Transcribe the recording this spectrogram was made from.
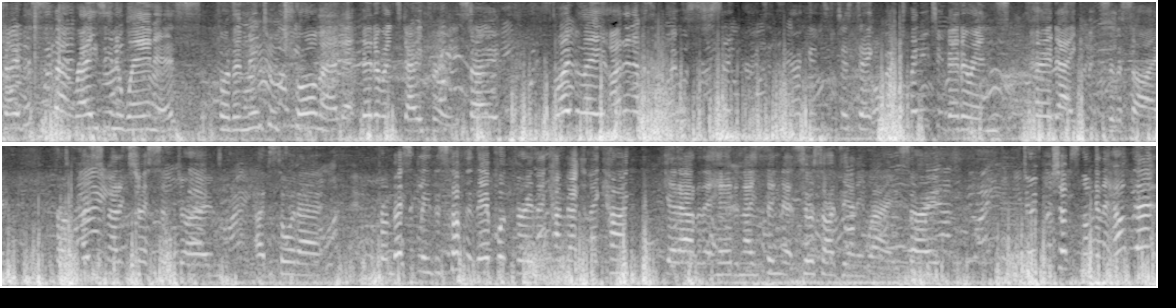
So this is about raising awareness for the mental trauma that veterans go through. So globally, I don't know if it's a global statistic it's an American statistic, but 22 veterans per day commit suicide from post-traumatic stress syndrome uh, disorder, from basically the stuff that they're put through and they come back and they can't get out of their head and they think that suicide's the only way. So doing push-ups is not going to help that,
